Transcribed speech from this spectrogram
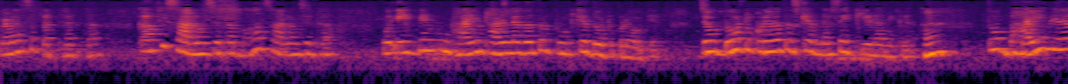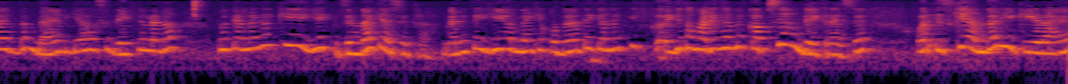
بڑا سا پتھر تھا. کافی سالوں سے تھا بہت سالوں سے تھا. وہ ایک دن بھائی اٹھانے لگا تو ٹوٹ کے دو ٹکڑے ہو گیا جب دو ٹکڑے ہوئے تو اس کے اندر سے ایک کیڑا نکلا۔ ہاں؟ تو بھائی میرا ایک دم بیٹھ گیا اسے دیکھنے لگا۔ تو کہنے لگا کہ یہ زندہ کیسے تھا؟ میں نے کہا یہ اللہ کی قدرت ہے۔ کہنے کہ یہ تو ہمارے گھر میں کب سے ہم دیکھ رہے اسے؟ اور اس کے اندر یہ کیڑا ہے۔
